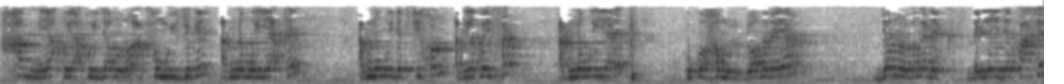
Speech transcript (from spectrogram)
xam yàqu-yàquy jamono ak fa muy jóge ak na muy yàqe ak na muy def ci xol ak la koy faj ak na muy yare ku ko xamul doo mën a yar jamono ba nga nekk dañ lay dépassé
